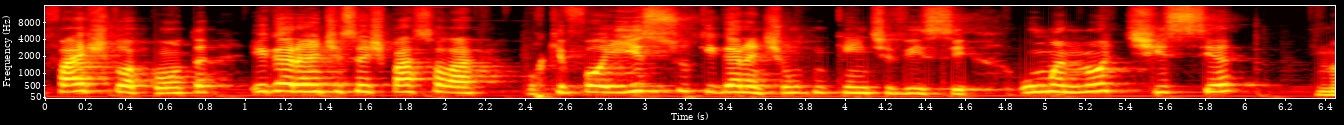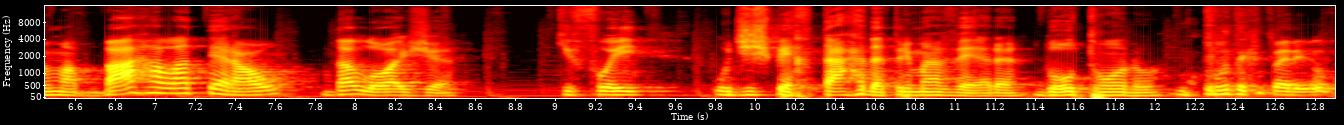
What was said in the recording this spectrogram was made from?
faz tua conta e garante seu espaço lá. Porque foi isso que garantiu com que a gente visse uma notícia numa barra lateral da loja. Que foi o despertar da primavera, do outono. Puta que pariu.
